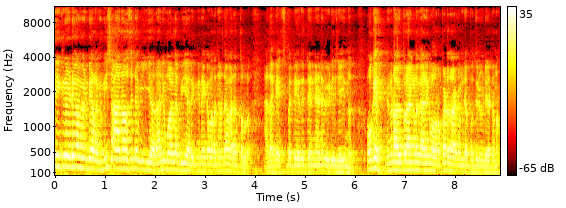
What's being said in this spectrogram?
ഡിഗ്രേഡ് ചെയ്യാൻ വേണ്ടി ഇറങ്ങി നീ ഷാനവാസിന്റെ ബി ആർ അനിമോളുടെ ബി ആർ ഇങ്ങനെയൊക്കെ പറഞ്ഞുകൊണ്ടേ വരത്തുള്ളൂ. അതൊക്കെ എക്സ്പെക്ട് ചെയ്തിട്ട് തന്നെയാണ് വീഡിയോ ചെയ്യുന്നത്. ഓക്കെ നിങ്ങളുടെ അഭിപ്രായങ്ങൾ കാര്യങ്ങൾ ഉറപ്പായിട്ട് താക്കമിന്റെ പുതിയ വീഡിയോ ആയിട്ടാണ്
